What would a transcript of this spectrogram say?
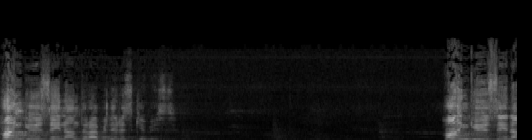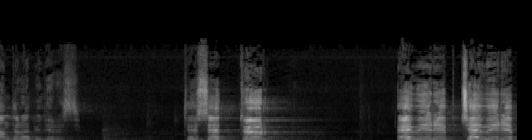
hangi yüzle inandırabiliriz ki biz? Hangi yüzle inandırabiliriz? Tesettür evirip çevirip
